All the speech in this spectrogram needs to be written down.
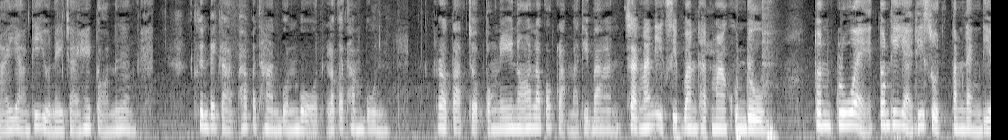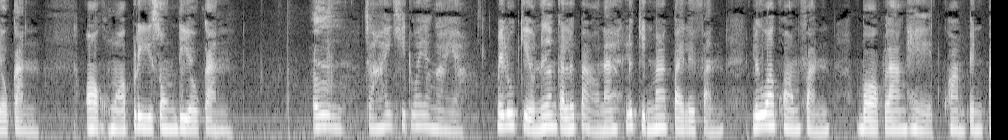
ลาย ๆ อย่างที่อยู่ในใจให้ต่อเนื่อง ขึ้นไปกราบพระประธานบนโบสถ์แล้วก็ทำบุญ เราตัดจบตรงนี้เนาะแล้วก็กลับมาที่บ้าน จากนั้นอีกสิบวันถัดมาคุณดู ต้นกล้วย ต้นที่ใหญ่ที่สุดตำแหน่งเดียวกัน ออกหัวปลีทรงเดียวกัน เออ จะให้คิดว่ายังไงอะ ไม่รู้เกี่ยวเนื่องกันหรือเปล่านะ หรือกินมากไปเลยฝัน หรือว่าความฝันบอกลางเหตุความเป็นไป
